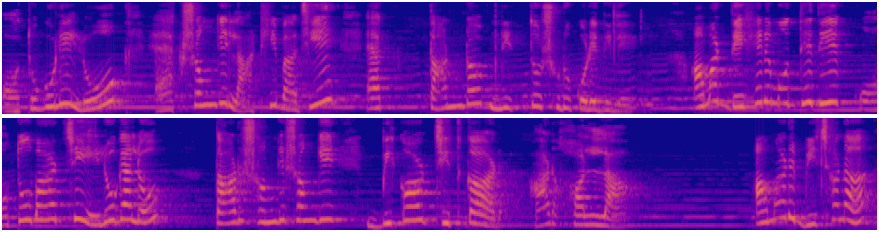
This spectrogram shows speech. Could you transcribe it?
অতগুলি লোক একসঙ্গে লাঠি বাজিয়ে এক তাণ্ডব নৃত্য শুরু করে দিলে। আমার দেহের মধ্যে দিয়ে কতবার যে এলো গেল, তার সঙ্গে সঙ্গে বিকট চিৎকার আর হল্লা। আমার বিছানা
